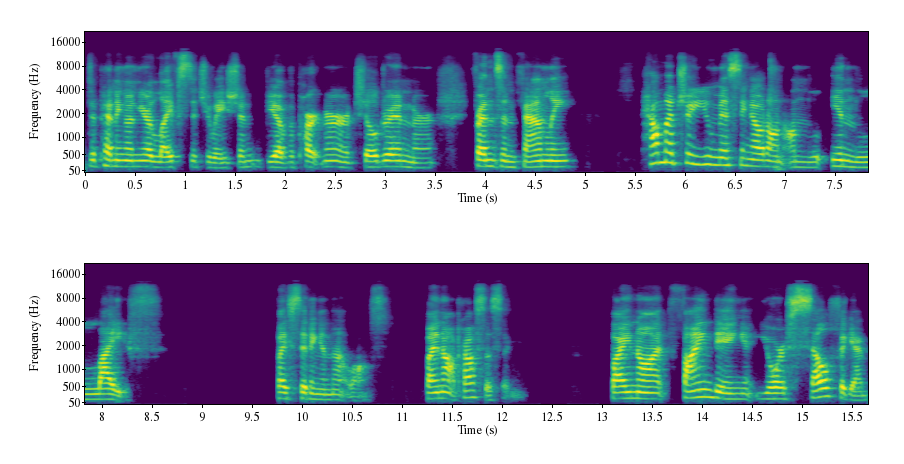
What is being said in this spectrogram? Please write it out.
depending on your life situation, if you have a partner or children or friends and family, how much are you missing out on, on in life by sitting in that loss, by not processing? by not finding yourself again.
